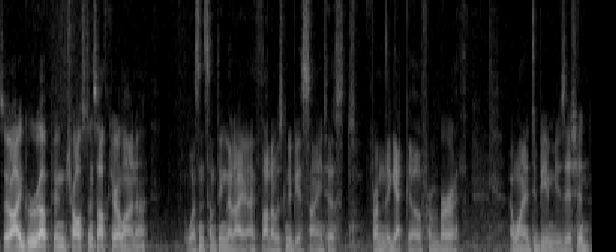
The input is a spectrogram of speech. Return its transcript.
So I grew up in Charleston, South Carolina. It wasn't something that I, I thought I was going to be a scientist from the get-go, from birth. I wanted to be a musician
